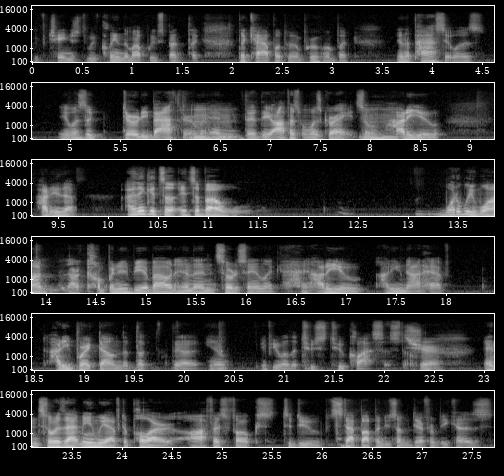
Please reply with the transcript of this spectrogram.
we've changed, we've cleaned them up, we've spent the the capital to improve them, but in the past it was it was a dirty bathroom, and the, the office one was great. So Mhm. how do you how do you do that? I think it's a it's about what do we want our company to be about, and then sort of saying like, hey, how do you how do you not have how do you break down the the, the you know if you will the two two class system? Sure. And so does that mean we have to pull our office folks to do step up and do something different because,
